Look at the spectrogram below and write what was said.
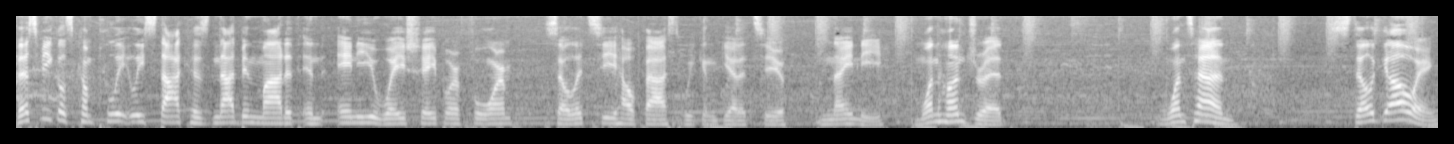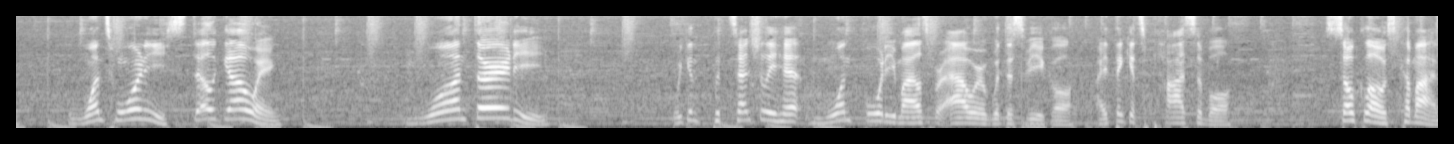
This vehicle's completely stock, has not been modded in any way, shape, or form. So let's see how fast we can get it to 90, 100, 110, still going, 120, still going, 130. We can potentially hit 140 miles per hour with this vehicle. I think it's possible. So close, come on.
